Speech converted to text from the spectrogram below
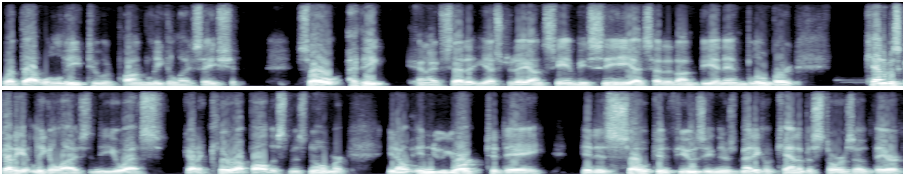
what that will lead to upon legalization. So I think, and I've said it yesterday on CNBC, I said it on BNN Bloomberg, cannabis got to get legalized in the US, got to clear up all this misnomer. You know, in New York today, it is so confusing. There's medical cannabis stores out there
